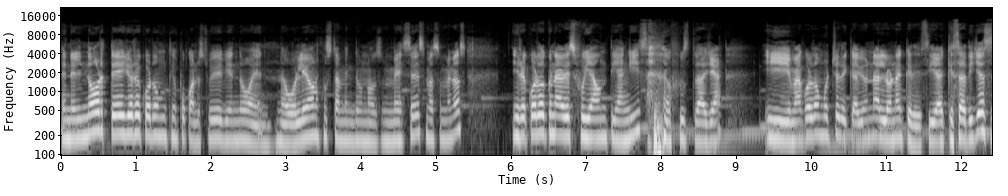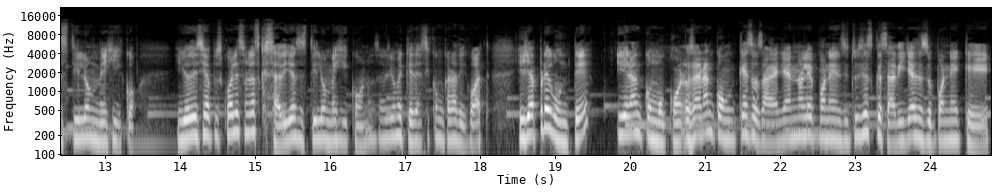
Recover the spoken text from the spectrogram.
en el norte yo recuerdo un tiempo cuando estuve viviendo en Nuevo León, justamente unos meses más o menos, y recuerdo que una vez fui a un tianguis justo allá Y me acuerdo mucho de que había una lona que decía quesadillas estilo México. Y yo decía, pues, ¿cuáles son las quesadillas estilo México? ¿no? O sea, yo me quedé así con cara de what. Y ya pregunté y eran como con, o sea, eran con queso, o sea, ya no le ponen, si tú dices quesadillas, se supone que,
